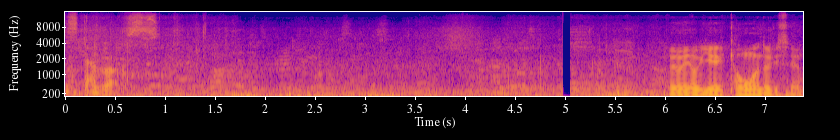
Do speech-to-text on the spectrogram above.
스타벅스. 왜냐면 여기에 경호원들 있어요.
